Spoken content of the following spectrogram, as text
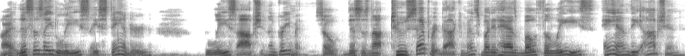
All right, this is a lease, a standard lease option agreement. So this is not two separate documents, but it has both the lease and the option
